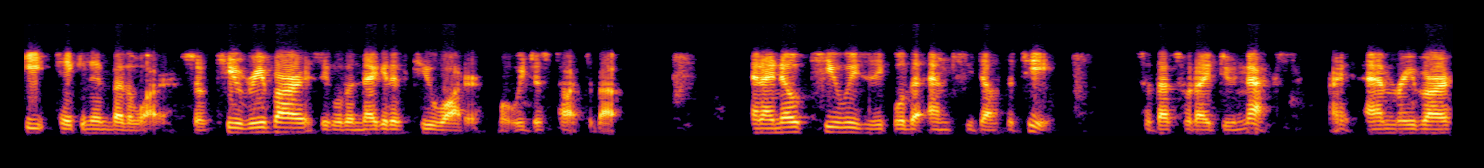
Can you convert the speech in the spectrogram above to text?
heat taken in by the water. So Q rebar is equal to negative Q water, what we just talked about. And I know Q is equal to MC delta T. So that's what I do next, right? M rebar,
